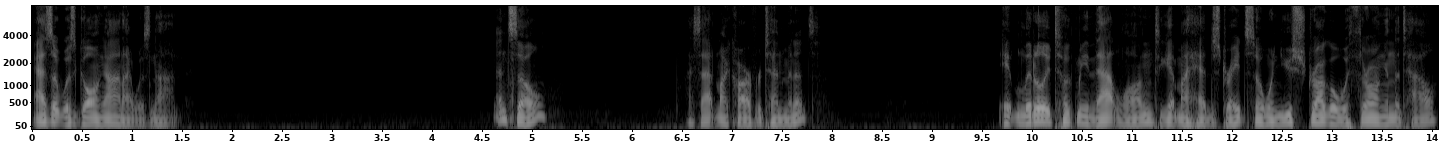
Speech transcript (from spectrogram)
As it was going on, I was not. And so I sat in my car for 10 minutes. It literally took me that long to get my head straight. So when you struggle with throwing in the towel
